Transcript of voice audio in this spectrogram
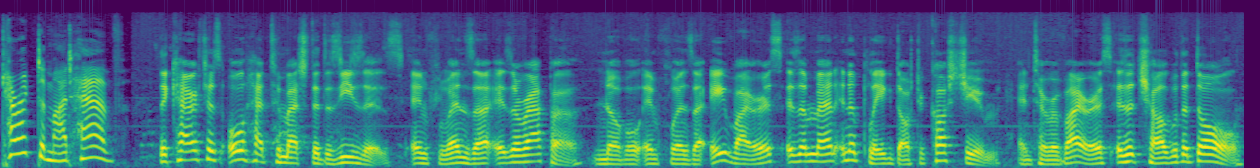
character might have. The characters all had to match the diseases. Influenza is a rapper. Novel influenza A virus is a man in a plague doctor costume. Enterovirus is a child with a doll.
